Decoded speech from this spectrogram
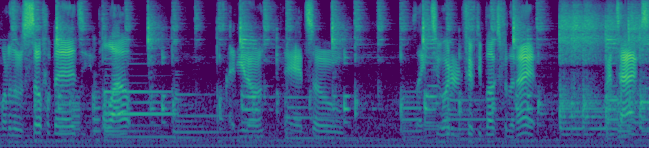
one of those sofa beds you pull out, and you know, and so it was like 250 bucks for the night, with tax,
